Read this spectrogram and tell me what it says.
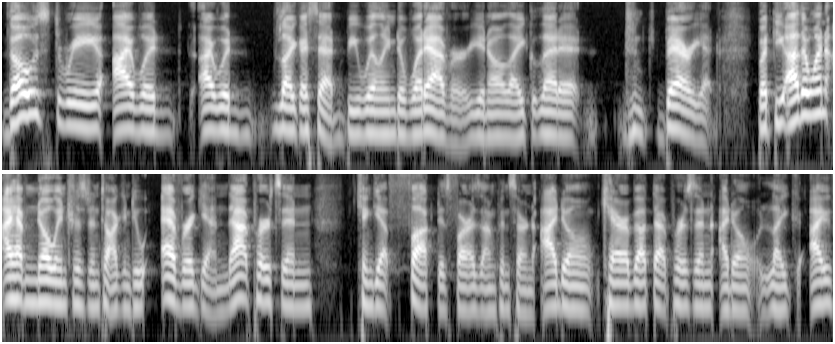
Those three, I would, I would, like I said, be willing to whatever, you know, like let it bury it. But the other one, I have no interest in talking to ever again. That person can get fucked as far as I'm concerned. I don't care about that person. I don't like I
